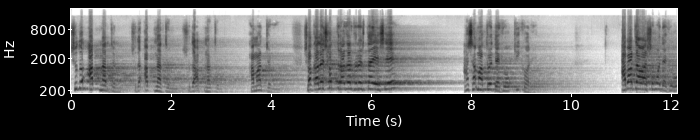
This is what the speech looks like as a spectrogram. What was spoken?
শুধু আপনার জন্য শুধু আপনার জন্য শুধু আপনার জন্য আমার জন্য। সকালে সত্তর হাজার ফেরেস্তা এসে আসা মাত্রই দেখো কি করে। আবার যাওয়ার সময় দেখে ও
